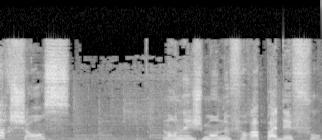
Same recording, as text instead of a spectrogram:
Par chance, l'enneigement ne fera pas défaut.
